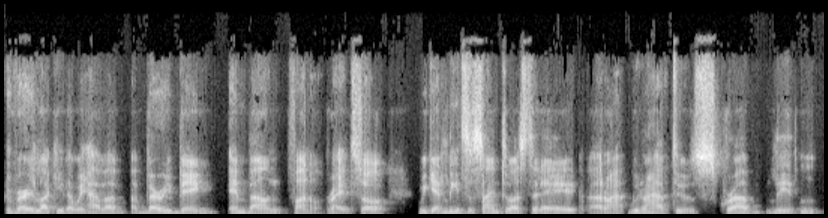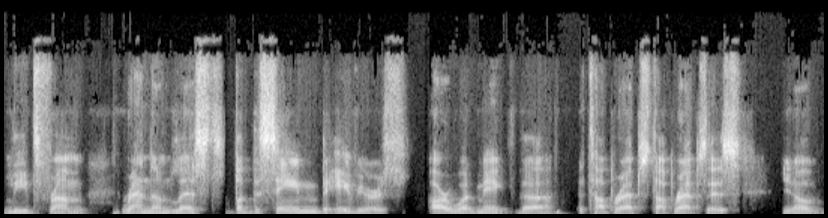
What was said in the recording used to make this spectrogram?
we're very lucky that we have a, a very big inbound funnel, right? So we get leads assigned to us today. I don't have, we don't have to scrub lead, leads from random lists, but the same behaviors are what make the the top reps top reps is you know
